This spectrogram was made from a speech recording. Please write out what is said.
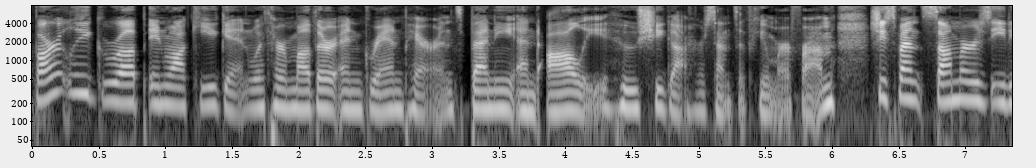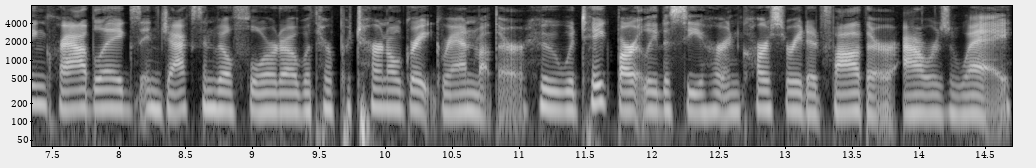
Bartley grew up in Waukegan with her mother and grandparents, Benny and Ollie, who she got her sense of humor from. She spent summers eating crab legs in Jacksonville, Florida with her paternal great grandmother, who would take Bartley to see her incarcerated father hours away.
